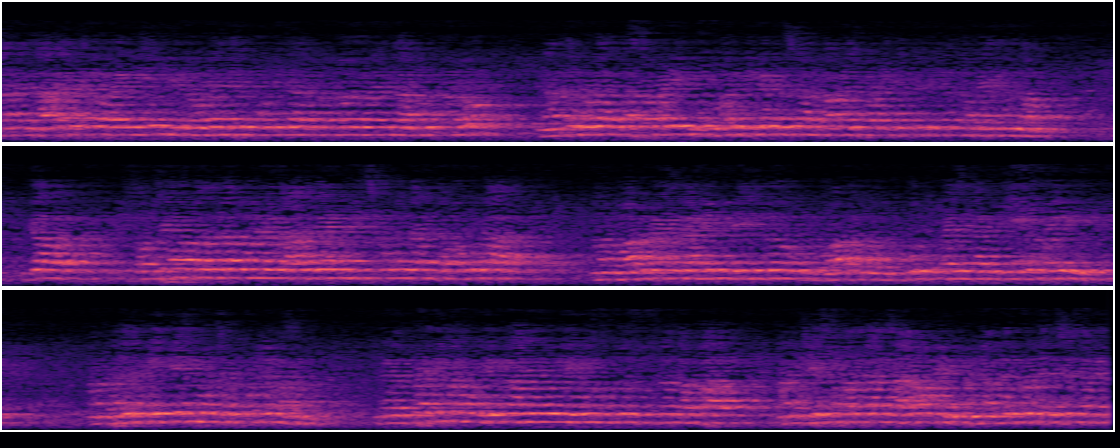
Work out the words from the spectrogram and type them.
చాలా జాగ్రత్తగా వెళ్ళి మీరు ఎవరైతే పోటీదారులు ఎవరైతే అనుకుంటారో మీరందరూ కూడా కష్టపడి టికెట్ కాంగ్రెస్ పార్టీకి ప్రయత్నిద్దాం. సంక్షేమ పథకాలు ఆదాయం తీసుకున్న దాన్ని తప్పకుండా మన మార్కెట్ కానీ విలేజ్లో పూర్తి ప్రైస్ కానీ ఏకపోయి మన ప్రజలకు ఏం చెప్పుకోలేము అసలు ఇక్కడ ఎప్పటికీ మనం ఏం కాదు ఏమొస్తుందో చూసినా తప్ప మనం చేసిన పథకాలు చాలా ఉన్నాయి ఇప్పుడు అందరూ కూడా తెలిసిందంటే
